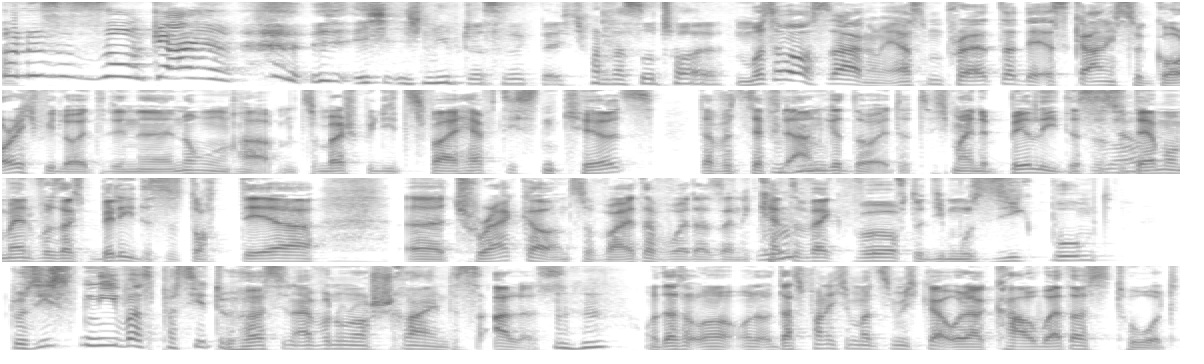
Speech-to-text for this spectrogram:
Und es ist so geil. Ich, ich, ich liebe das wirklich. Ich fand das so toll. Muss aber auch sagen, im ersten Predator, der ist gar nicht so gorig, wie Leute den in Erinnerung haben. Zum Beispiel die zwei heftigsten Kills, da wird sehr viel angedeutet. Ich meine, Billy, das ist so Mhm. Ja. der Moment, wo du sagst, Billy, das ist doch der äh, Tracker und so weiter, wo er da seine Mhm. Kette wegwirft und die Musik boomt. Du siehst nie, was passiert, du hörst ihn einfach nur noch schreien, das ist alles. Mhm. Und, das, und, und das fand ich immer ziemlich geil. Oder Carl Weathers Tod.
